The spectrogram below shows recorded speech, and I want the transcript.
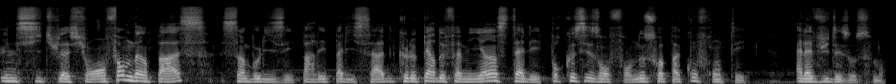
Une situation en forme d'impasse, symbolisée par les palissades que le père de famille a installées pour que ses enfants ne soient pas confrontés à la vue des ossements.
